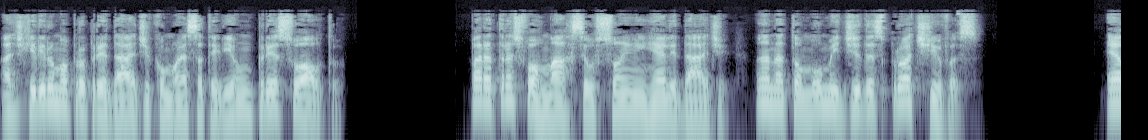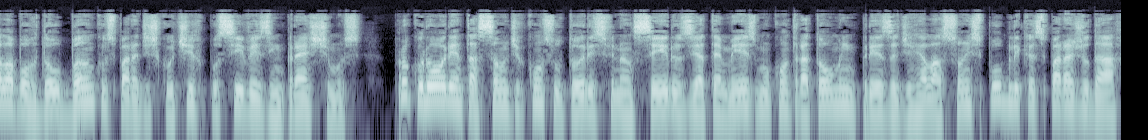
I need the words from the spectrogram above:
adquirir uma propriedade como essa teria um preço alto. Para transformar seu sonho em realidade, Ana tomou medidas proativas. Ela abordou bancos para discutir possíveis empréstimos, procurou orientação de consultores financeiros e até mesmo contratou uma empresa de relações públicas para ajudar.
